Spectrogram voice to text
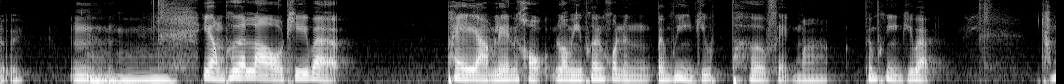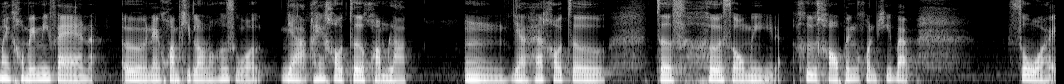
เลย อืม อย่างเพื่อนเราที่แบบพยายามเล่นเขาเรามีเพื่อนคนหนึ่งเป็นผู้หญิงที่ perfect มาก เป็นผู้หญิงที่แบบทำไมเขาไม่มีแฟนอะเออ ในความคิดเราเราก็รู้สึกว่าอยากให้เขาเจอความรัก อืม อยากให้เขาเจอเจอ her soulmate คือเขาเป็นคนที่แบบสวย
